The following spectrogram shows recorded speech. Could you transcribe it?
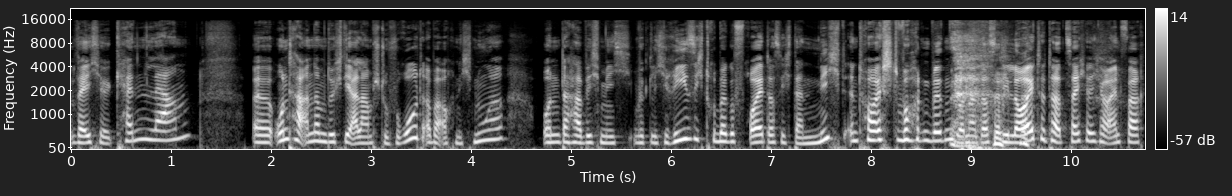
welche kennenlernen. Äh, unter anderem durch die Alarmstufe Rot, aber auch nicht nur. Und da habe ich mich wirklich riesig drüber gefreut, dass ich dann nicht enttäuscht worden bin, sondern dass die Leute tatsächlich auch einfach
